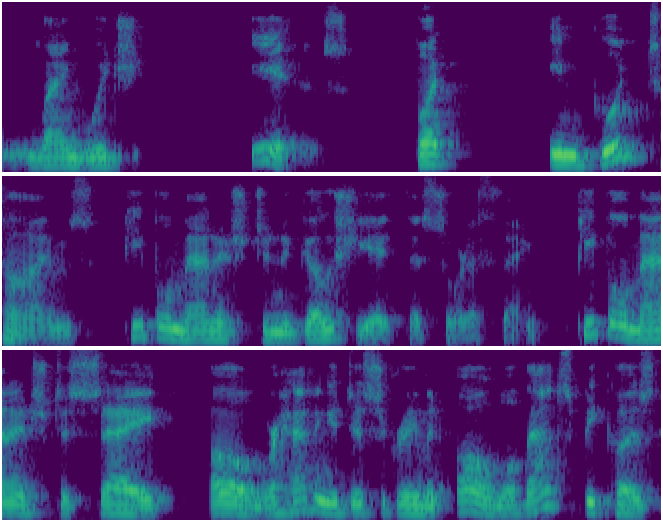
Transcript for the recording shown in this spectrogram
language is. But in good times, people manage to negotiate this sort of thing. People manage to say, oh, we're having a disagreement. Oh, well, that's because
